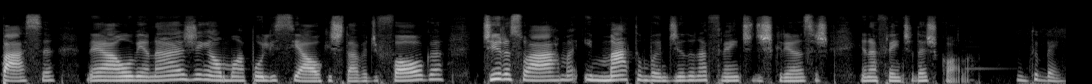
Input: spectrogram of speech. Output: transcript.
passa, né? A homenagem a uma policial que estava de folga, tira sua arma e mata um bandido na frente das crianças e na frente da escola. Muito bem.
